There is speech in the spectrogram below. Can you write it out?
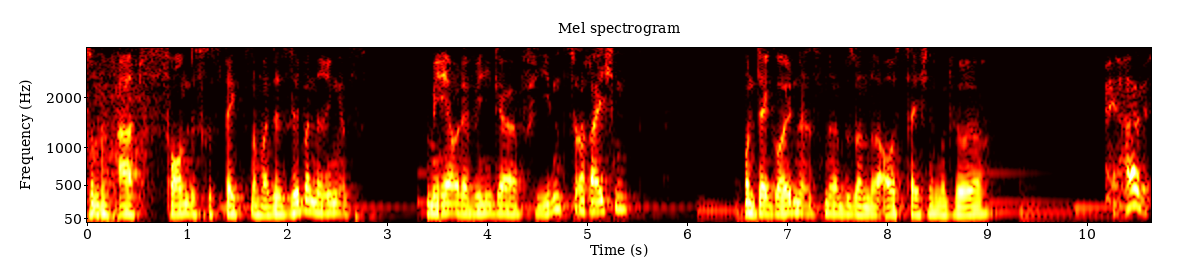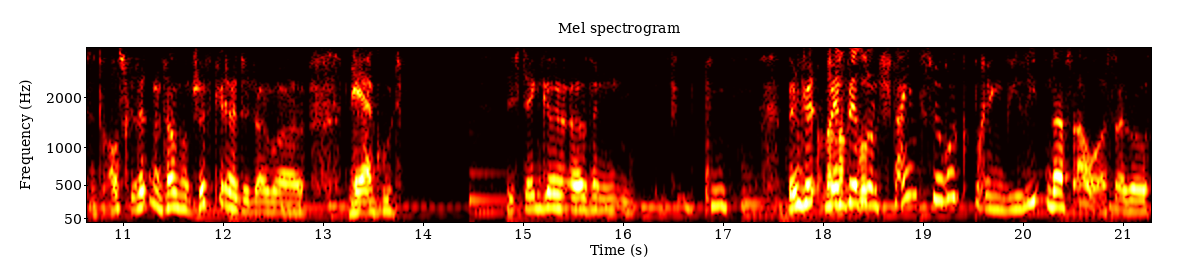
So eine Art Form des Respekts nochmal. Der silberne Ring ist mehr oder weniger für jeden zu erreichen. Und der goldene ist eine besondere Auszeichnung und Würde. Ja, wir sind rausgeritten und haben so ein Schiff gerettet, aber naja, gut. Ich denke, äh, wenn, wenn wir, wenn wir so- so einen Stein zurückbringen, wie sieht denn das aus? Also,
